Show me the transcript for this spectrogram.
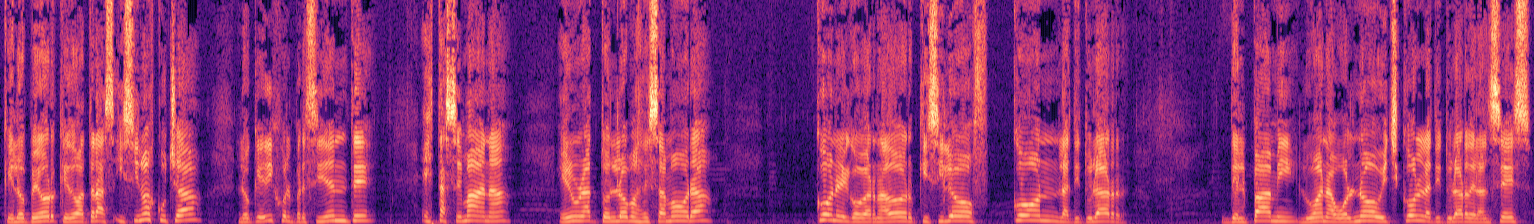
que lo peor quedó atrás. Y si no escucha lo que dijo el presidente esta semana en un acto en Lomas de Zamora con el gobernador Kisilov, con la titular del PAMI, Luana Volnovich, con la titular del ANSES,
